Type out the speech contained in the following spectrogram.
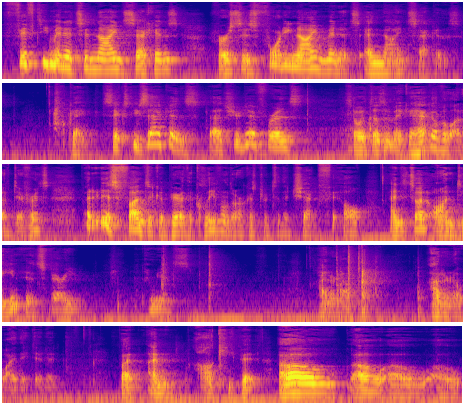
50 minutes and 9 seconds versus 49 minutes and 9 seconds. Okay, 60 seconds. That's your difference. So it doesn't make a heck of a lot of difference, but it is fun to compare the Cleveland Orchestra to the Czech Phil. And it's on Ondine. It's very, I mean, it's, I don't know. I don't know why they did it but I'm I'll keep it. Oh, oh, oh, oh.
